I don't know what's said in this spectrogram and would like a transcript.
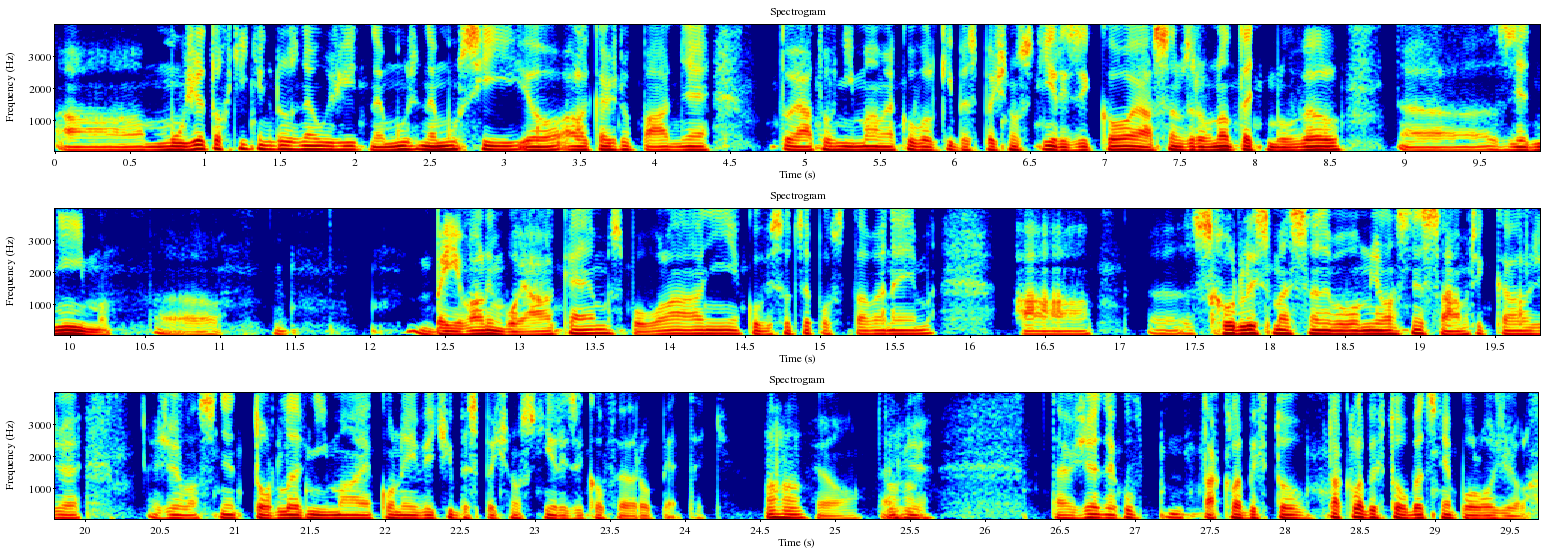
A může to chtít někdo zneužít, nemus, nemusí, jo, ale každopádně to já to vnímám jako velký bezpečnostní riziko. Já jsem zrovna teď mluvil uh, s jedním uh, bývalým vojákem z povolání, jako vysoce postaveným a uh, shodli jsme se, nebo on mě vlastně sám říkal, že, že vlastně tohle vnímá jako největší bezpečnostní riziko v Evropě teď. Uh-huh. Jo, takže, uh-huh. takže jako, takhle, bych to, takhle bych to obecně položil.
